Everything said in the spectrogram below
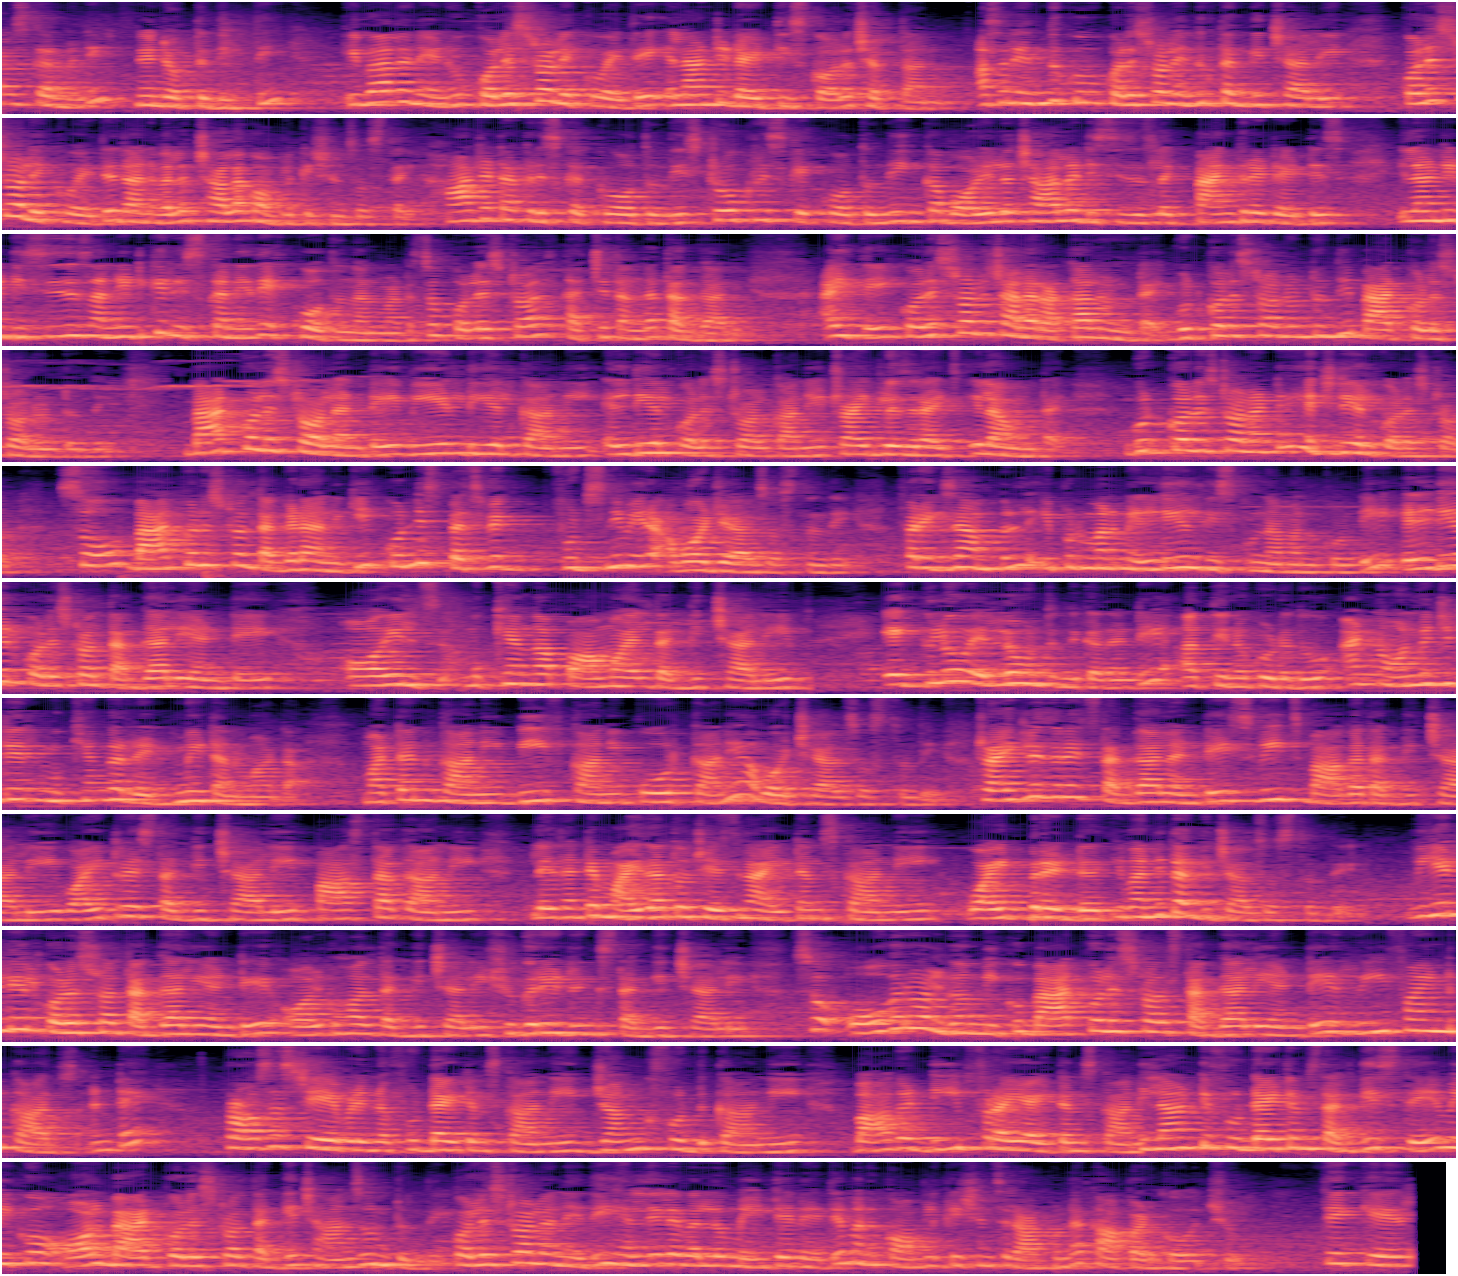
నమస్కారం అండి నేను డాక్టర్ దీప్తి. ఇవాళ నేను కొలెస్ట్రాల్ ఎక్కువైతే ఎలాంటి డైట్ తీసుకోవాలో చెప్తాను. అసలు ఎందుకు? కొలెస్ట్రాల్ ఎందుకు తగ్గించాలి? కొలెస్ట్రాల్ ఎక్కువైతే దానివల్ల చాలా కాంప్లికేషన్స్ వస్తాయి. హార్ట్ అటాక్ రిస్క్ ఎక్కువ అవుతుంది స్ట్రోక్ రిస్క్ ఎక్కువ అవుతుంది ఇంకా బాడీలో చాలా డిసీజెస్ లైక్ ప్యాంక్రెటైటిస్ ఇలాంటి డిసీజెస్ అన్నిటికీ రిస్క్ అనేది ఎక్కువ అవుతుంది అనమాట సో కొలెస్ట్రాల్ ఖచ్చితంగా తగ్గాలి. అయితే కొలెస్ట్రాల్ చాలా రకాలు ఉంటాయి. గుడ్ కొలెస్ట్రాల్ ఉంటుంది బ్యాడ్ కొలెస్ట్రాల్ ఉంటుంది. బ్యాడ్ కొలెస్ట్రాల్ అంటే విఎల్డిఎల్ కానీ ఎల్డిఎల్ కొలెస్ట్రాల్ కానీ ట్రైగ్లిజరైడ్స్ ఇలా ఉంటాయి. గుడ్ కొలెస్ట్రాల్ అంటే HDL cholesterol. So bad cholesterol తగ్గడానికి కొన్ని స్పెసిఫిక్ ఫుడ్స్ని మీరు అవాయిడ్ చేయాల్సి వస్తుంది. ఫర్ ఎగ్జాంపుల్ ఇప్పుడు మనం ఎల్డిఎల్ తీసుకున్నాం అనుకోండి. ఎల్డిఎల్ కొలెస్ట్రాల్ తగ్గాలి అంటే ఆయిల్స్ ముఖ్యంగా పామ్ ఆయిల్ తగ్గించాలి. ఎగ్లో ఎల్లో ఉంటుంది కదండి అది తినకూడదు. అండ్ నాన్ వెజిటేరియన్ ముఖ్యంగా రెడ్ మీట్ అనమాట మటన్ కానీ బీఫ్ కానీ పోర్క్ కానీ అవాయిడ్ చేయాల్సి వస్తుంది. ట్రైగ్లిజరైడ్స్ తగ్గాలంటే స్వీట్స్ బాగా తగ్గించాలి వైట్ రైస్ తగ్గించాలి పాస్తా కానీ లేదంటే మైదాతో చేసిన ఐటమ్స్ కానీ వైట్ బ్రెడ్ ఇవన్నీ తగ్గించాల్సి వస్తుంది. విఎల్డిఎల్ కొలెస్ట్రాల్ తగ్గాలి అంటే ఆల్కహాల్ తగ్గించాలి షుగరీ డ్రింక్స్ తగ్గించాలి. సో ఓవరాల్గా మీకు బ్యాడ్ కొలెస్ట్రాల్స్ తగ్గాలి అంటే రీఫైన్డ్ కార్బ్స్ అంటే ప్రాసెస్ చేయబడిన ఫుడ్ ఐటమ్స్ కానీ జంక్ ఫుడ్ కానీ బాగా డీప్ ఫ్రై ఐటమ్స్ కానీ ఇలాంటి ఫుడ్ ఐటమ్స్ తగ్గిస్తే మీకు ఆల్ బ్యాడ్ కొలెస్ట్రాల్ తగ్గే ఛాన్స్ ఉంటుంది. కొలెస్ట్రాల్ అనేది హెల్దీ లెవెల్లో మెయింటైన్ అయితే మన కాంప్లికేషన్స్ రాకుండా కాపాడుకోవచ్చు. Take care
